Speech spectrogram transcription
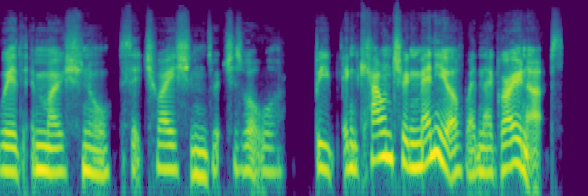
with emotional situations, which is what we'll be encountering many of when they're grown ups.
